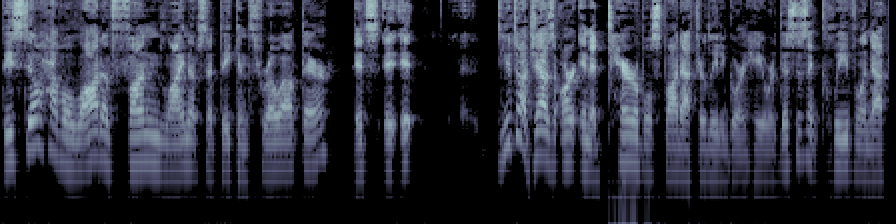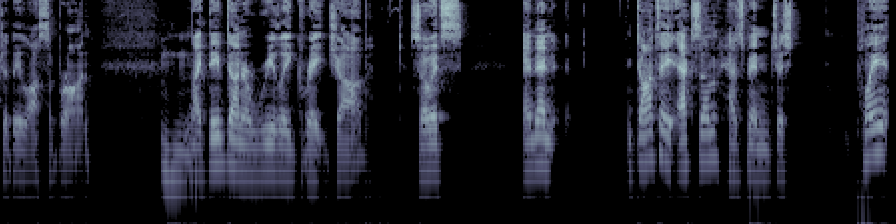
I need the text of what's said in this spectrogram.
they still have a lot of fun lineups that they can throw out there. It's it, it the Utah Jazz aren't in a terrible spot after leading Gordon Hayward. This isn't Cleveland after they lost LeBron. Mm-hmm. Like they've done a really great job. So it's and then Dante Exum has been just playing.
